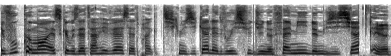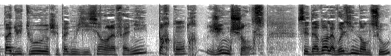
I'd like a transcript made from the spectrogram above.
Et vous, comment est-ce que vous êtes arrivé à cette pratique musicale? Êtes-vous issu d'une famille de musiciens? Euh, Pas du tout, j'ai pas de musicien dans la famille. Par contre, j'ai une chance, c'est d'avoir la voisine d'en dessous,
